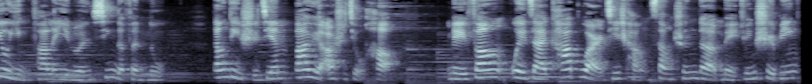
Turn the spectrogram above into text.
又引发了一轮新的愤怒。当地时间八月二十九号。美方为在喀布尔机场丧生的美军士兵，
